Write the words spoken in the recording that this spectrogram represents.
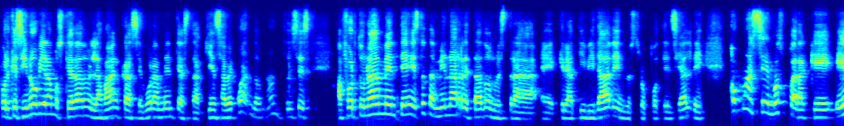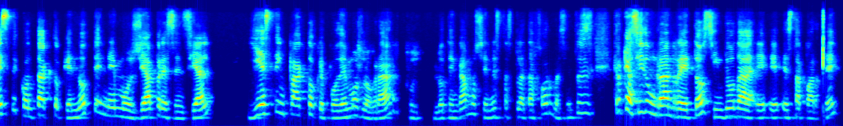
porque si no hubiéramos quedado en la banca seguramente hasta quién sabe cuándo, ¿no? Entonces, afortunadamente, esto también ha retado nuestra eh, creatividad y nuestro potencial de cómo hacemos para que este contacto que no tenemos ya presencial, y este impacto que podemos lograr, pues lo tengamos en estas plataformas. Entonces, creo que ha sido un gran reto, sin duda, e, e, esta parte.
